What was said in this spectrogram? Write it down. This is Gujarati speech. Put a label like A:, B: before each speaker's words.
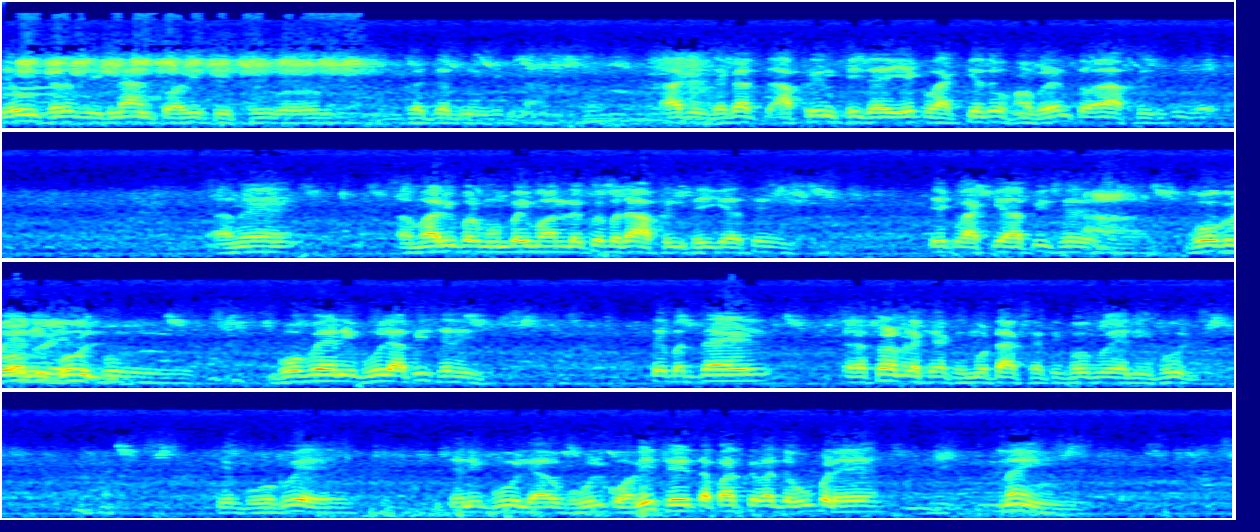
A: એવું સરસ વિજ્ઞાન ચોવીસ તીર્થંગો ગજબનું વિજ્ઞાન. આ જે જગત આફરીન થઈ જાય એક વાક્ય જો સાંભળે ને તો આ આફરીન થઈ જાય. અમે અમારી ઉપર મુંબઈમાં લોકો બધા આફરીન થઈ ગયા છે. એક વાક્ય આપ્યું છે ભોગવેની ભૂલ. ભોગવેની ભૂલ આપી છે ને. તે બધાએ રસોડામાં લખ્યા કે મોટા અક્ષરથી ભોગવેની ભૂલ. કે ભોગવે એની ભૂલ ભૂલ કોની છે? તપાસ કરવા જવું પડે. નહીં.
